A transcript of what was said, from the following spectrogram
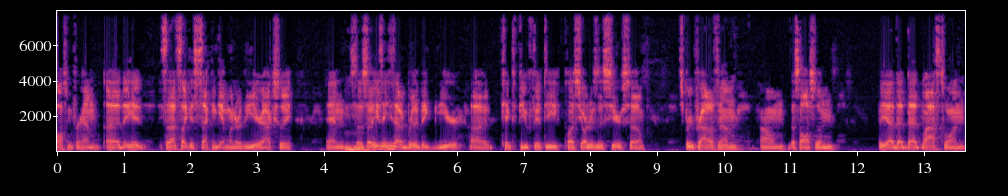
Awesome for him. Uh, he, so that's like his second game winner of the year, actually. And mm-hmm. so, so he's, he's had a really big year, uh, kicked a few 50 plus yarders this year. So it's pretty proud of him. Um, that's awesome. But yeah, that, that last one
